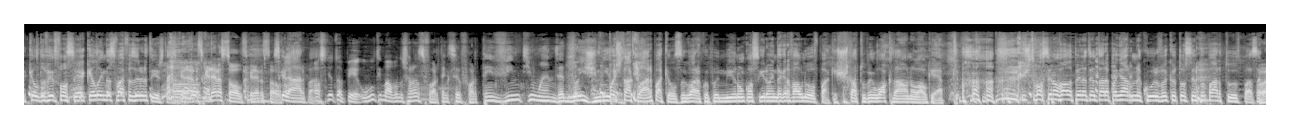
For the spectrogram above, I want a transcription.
Aquele David Fonseca, ele ainda se vai fazer artista. Se calhar, se calhar era sol, se calhar era sol. Se calhar, pá. Ó, Sr. Topé, o último álbum do Chorance Forte tem que ser forte, tem 21 anos, é de 2000. Pois está claro, pá, que eles agora com a pandemia não conseguiram ainda gravar o novo, pá, que isto está tudo em lockdown ou lá o que é. isto você não vale a pena tentar apanhar-me na curva, que eu estou sempre a par de tudo, pá. Se há Pois,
